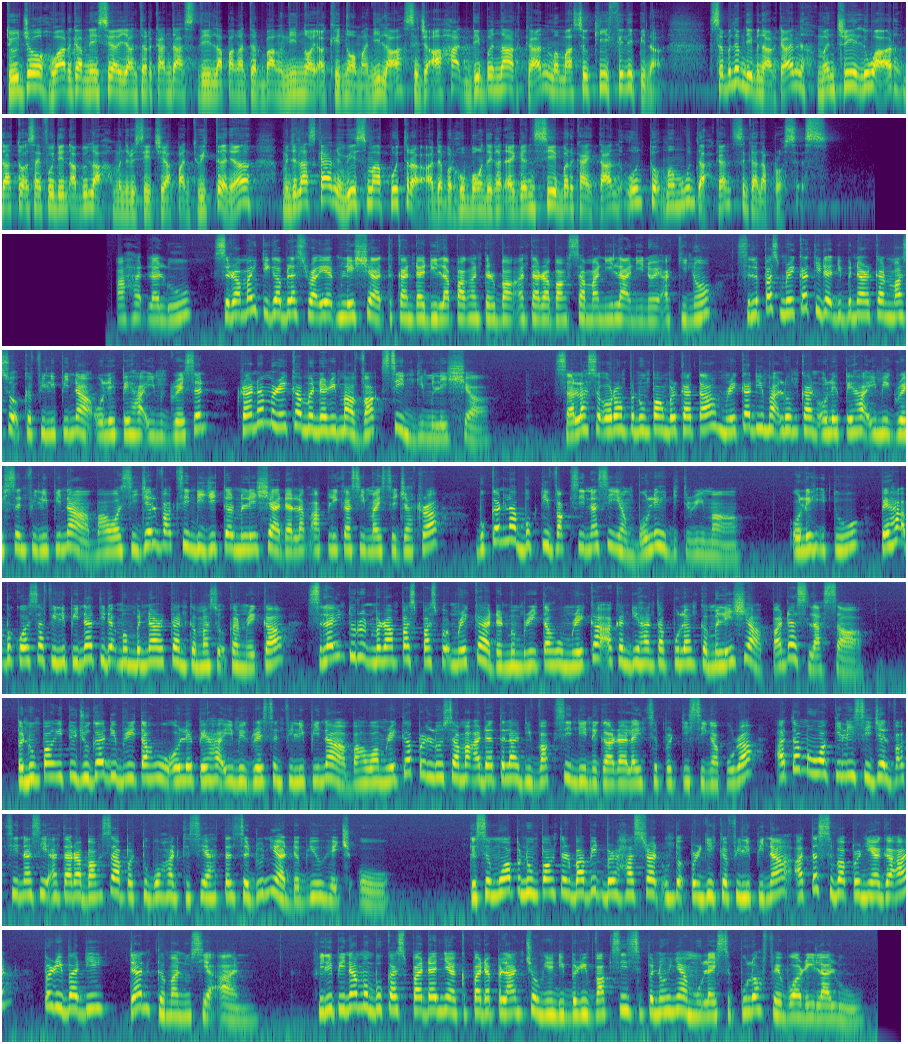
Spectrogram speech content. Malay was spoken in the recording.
Tujuh warga Malaysia yang terkandas di lapangan terbang Ninoy Aquino Manila sejak Ahad dibenarkan memasuki Filipina. Sebelum dibenarkan, Menteri Luar Datuk Saifuddin Abdullah menerusi ciapan Twitternya menjelaskan Wisma Putra ada berhubung dengan agensi berkaitan untuk memudahkan segala proses. Ahad lalu, seramai 13 rakyat Malaysia terkandar di lapangan terbang antarabangsa Manila Ninoy Aquino selepas mereka tidak dibenarkan masuk ke Filipina oleh pihak imigresen kerana mereka menerima vaksin di Malaysia. Salah seorang penumpang berkata mereka dimaklumkan oleh pihak imigresen Filipina bahawa sijil vaksin digital Malaysia dalam aplikasi MySejahtera bukanlah bukti vaksinasi yang boleh diterima. Oleh itu, pihak berkuasa Filipina tidak membenarkan kemasukan mereka selain turut merampas pasport mereka dan memberitahu mereka akan dihantar pulang ke Malaysia pada Selasa. Penumpang itu juga diberitahu oleh pihak imigresen Filipina bahawa mereka perlu sama ada telah divaksin di negara lain seperti Singapura atau mewakili sijil vaksinasi antarabangsa Pertubuhan Kesihatan Sedunia WHO. Kesemua penumpang terbabit berhasrat untuk pergi ke Filipina atas sebab perniagaan, peribadi dan kemanusiaan. Filipina membuka sepadannya kepada pelancong yang diberi vaksin sepenuhnya mulai 10 Februari lalu.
